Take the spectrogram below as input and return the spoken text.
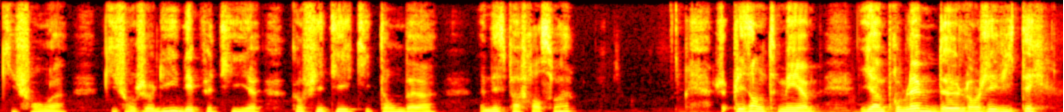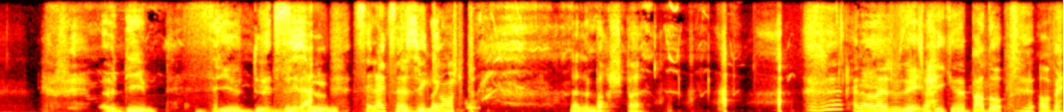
qui font qui font joli, des petits confettis qui tombent, n'est-ce pas François? Je plaisante, mais il y a un problème de longévité des c'est là, que ça se déclenche. ça ne marche pas. Alors là, je vous explique. Euh, pardon. En fait,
